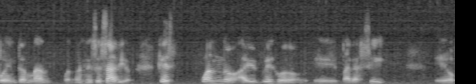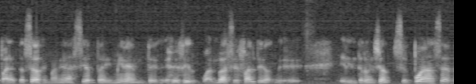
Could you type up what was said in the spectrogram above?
puede internar cuando es necesario, que es cuando hay riesgo eh, para sí eh, o para terceros de manera cierta e inminente, es decir, cuando hace falta la intervención se puede hacer,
